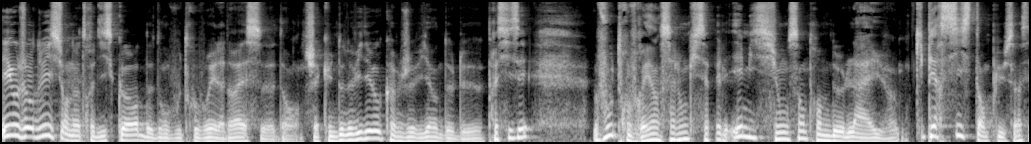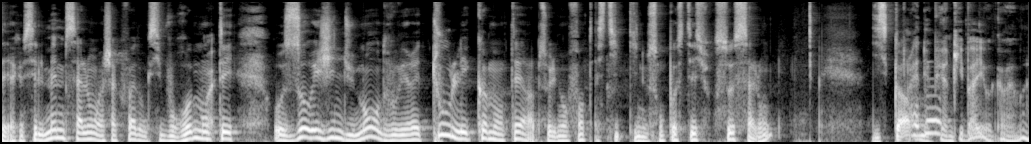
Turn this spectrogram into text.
Et aujourd'hui, sur notre Discord, dont vous trouverez l'adresse dans chacune de nos vidéos, comme je viens de le préciser, vous trouverez un salon qui s'appelle Émission 132 Live, qui persiste en plus. hein. C'est-à-dire que c'est le même salon à chaque fois. Donc si vous remontez aux origines du monde, vous verrez tous les commentaires absolument fantastiques qui nous sont postés sur ce salon. Discord. Ouais, depuis un petit bail, ouais, quand même. ouais.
